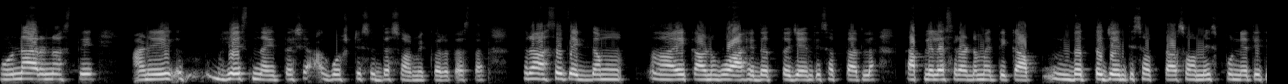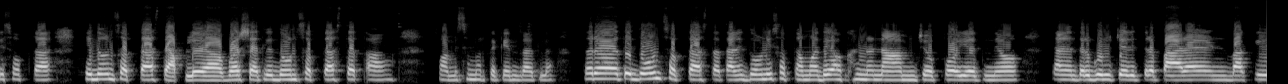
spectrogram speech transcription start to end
होणार नसते आणि हेच नाही तशा गोष्टी सुद्धा स्वामी करत असतात. तर असंच एकदम एक अनुभव आहे दत्त जयंती सप्ताहातला. तर आपल्याला सर्वांना माहिती का दत्त जयंती सप्ताह स्वामी पुण्यतिथी सप्ताह हे दोन सप्ताह असते आपल्या वर्षातले दोन सप्ताह असतात. स्वामी समर्थ केंद्रातला. तर ते दोन सप्ताह असतात आणि दोन्ही सप्ताहामध्ये अखंड नाम जप यज्ञ त्यानंतर गुरुचरित्र पारायण बाकी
